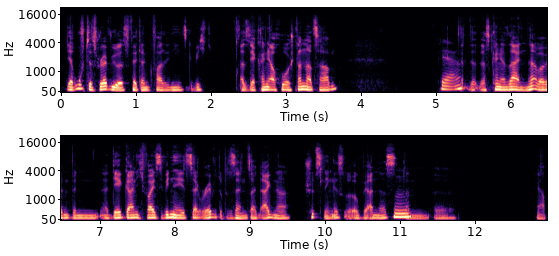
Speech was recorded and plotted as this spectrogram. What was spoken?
der Ruf des Reviewers fällt dann quasi nie ins Gewicht. Also der kann ja auch hohe Standards haben. Ja. Das, das kann ja sein, ne? Aber wenn, wenn äh, der gar nicht weiß, wen er jetzt da reviewt, ob das sein, sein eigener Schützling ist oder irgendwer anders, hm. dann äh, ja.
